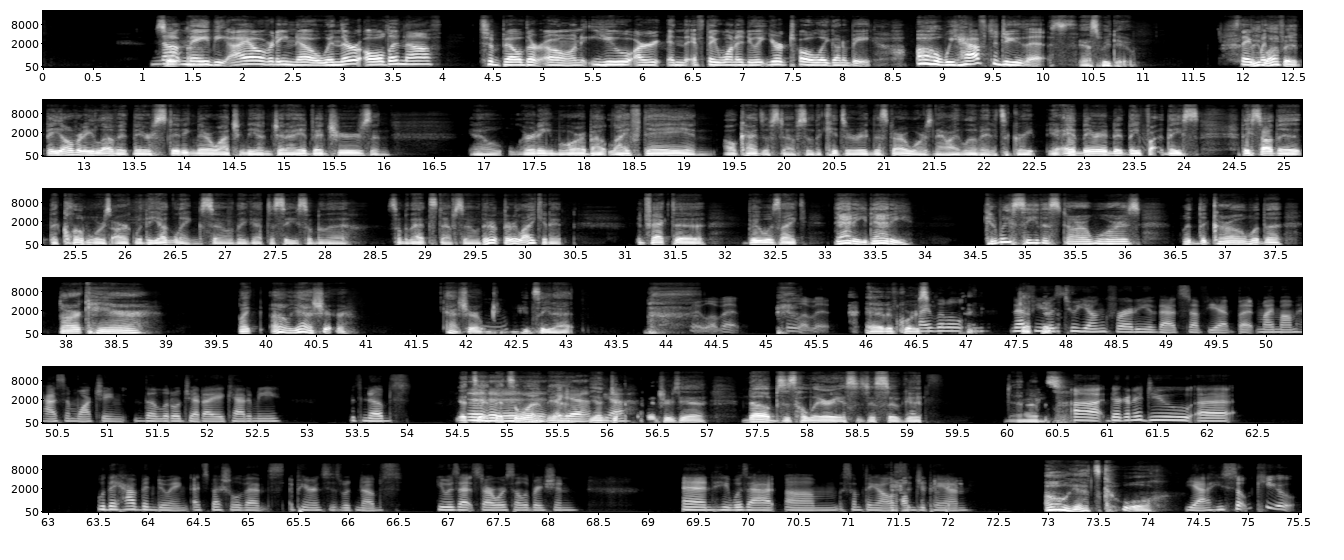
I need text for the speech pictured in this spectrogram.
So, Not uh, maybe. I already know when they're old enough to build their own, you are, and if they want to do it, you're totally going to be, oh, we have to do this. Yes, we do. Same they with love it. They already love it. They're sitting there watching the Young Jedi Adventures and you know learning more about Life Day and all kinds of stuff. So the kids are into Star Wars now. I love it. It's a great yeah, and they're into they they they saw the the Clone Wars arc with the younglings, so they got to see some of the some of that stuff. So they're they're liking it. In fact, uh, Boo was like, "Daddy, Daddy, can we see the Star Wars with the girl with the dark hair?" Like, oh yeah, sure. Yeah, sure. you can see that. I love it. I love it. And of course, My little nephew is too young for any of that stuff yet, but my mom has him watching the Little Jedi Academy with Nubs. that's it. That's the one. Yeah. Yeah. Young Yeah. Jedi Adventures. Yeah. Nubs is hilarious. It's just so good. Nubs. Uh, they're gonna do uh, what they have been doing at special events appearances with Nubs. He was at Star Wars Celebration, and he was at um something else in Japan. Oh, yeah. It's cool. Yeah, he's so cute.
